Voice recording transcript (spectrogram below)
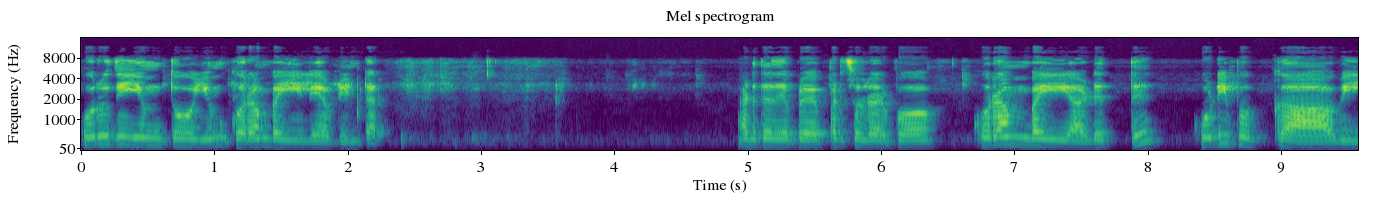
குருதியும் தோயும் குரம்பையிலே அப்படின்ட்டார். அடுத்தது எப்படி எப்படி சொல்றாரு இப்போ? குரம்பை அடுத்து குடிபுக்க ஆவி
